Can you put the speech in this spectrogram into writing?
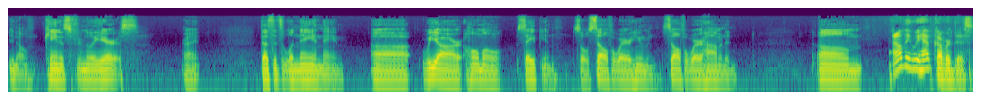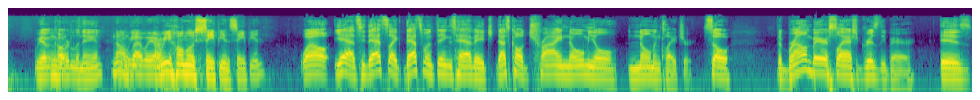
you know, Canis familiaris, right? That's its Linnaean name. Uh, we are Homo sapien, so self-aware human, self-aware hominid. Um, I don't think we have covered this. we haven't covered Linnaean. No, Are I'm we, glad we are. are we Homo sapien sapien? Well, yeah. See, that's like that's when things have a that's called trinomial nomenclature. So, the brown bear slash grizzly bear is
